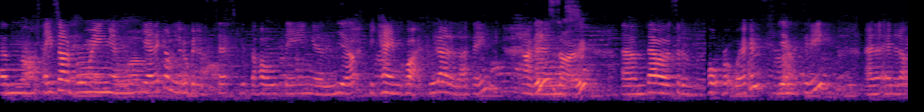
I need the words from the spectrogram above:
Um, they started brewing, and yeah, they got a little bit obsessed with the whole thing, and Yep. became quite good at it, I think. I think And, so. Um, they were sort of corporate workers in the city, and it ended up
